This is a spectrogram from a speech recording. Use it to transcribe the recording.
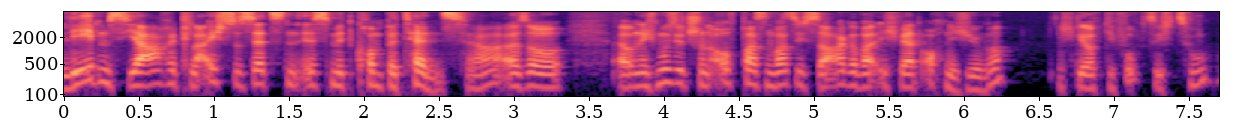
Lebensjahre gleichzusetzen ist mit Kompetenz. Ja? Also, äh, und ich muss jetzt schon aufpassen, was ich sage, weil ich werde auch nicht jünger. Ich gehe auf die 50 zu.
